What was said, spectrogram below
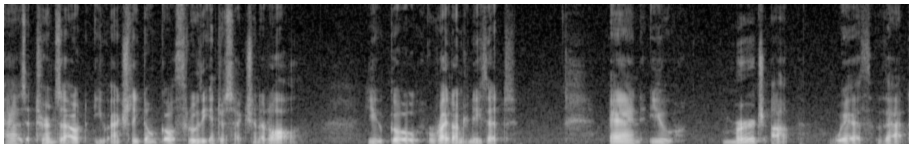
as it turns out, you actually don't go through the intersection at all. You go right underneath it and you merge up with that.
